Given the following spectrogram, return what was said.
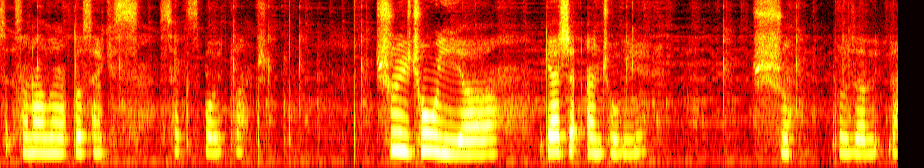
86.8 8 boyutlarmış. Şu iyi çok iyi ya. Gerçekten çok iyi. Şu özellikle.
